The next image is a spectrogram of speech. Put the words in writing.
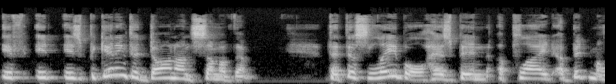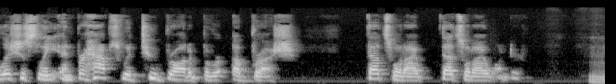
if it is beginning to dawn on some of them that this label has been applied a bit maliciously and perhaps with too broad a, br- a brush. That's what I that's what I wonder. Hmm.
